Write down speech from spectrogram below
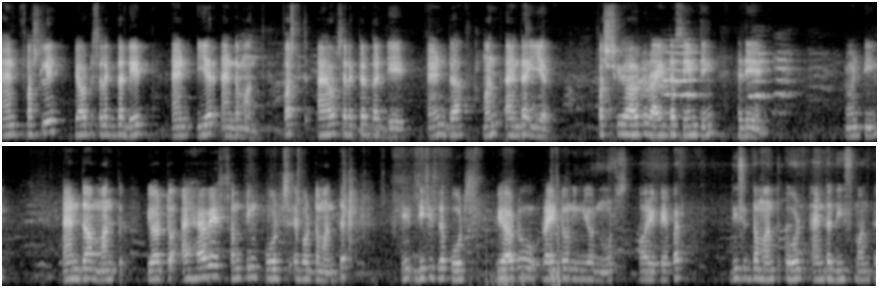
And firstly, you have to select the date and year and the month. First, I have selected the date and the month and the year. First, you have to write the same thing, the date 20 and the month you have to i have a something codes about the month. This is the codes you have to write down in your notes or a paper this is the month code and the this month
